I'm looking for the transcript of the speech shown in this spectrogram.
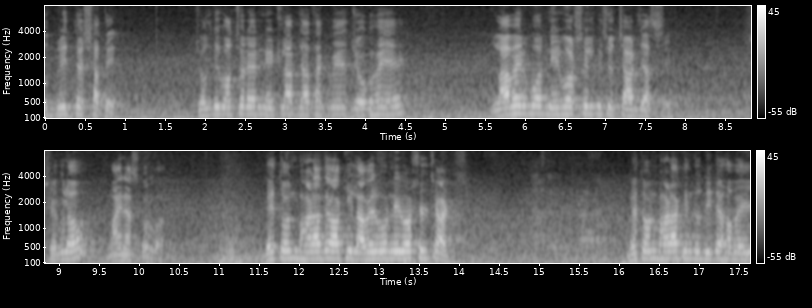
উদ্বৃত্তের সাথে। চলতি বছরের নেট লাভ যা থাকবে যোগ হয়ে লাভের উপর নির্ভরশীল কিছু চার্জ আসছে, সেগুলো মাইনাস করবা। বেতন ভাড়া দেওয়া কি লাভের উপর নির্ভরশীল চার্জ বেতন ভাড়া কিন্তু দিতে হবেই,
